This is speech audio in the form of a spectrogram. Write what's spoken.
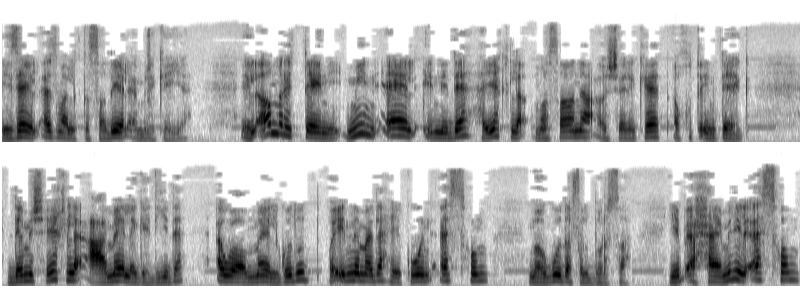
زي الأزمة الاقتصادية الأمريكية. الأمر الثاني مين قال إن ده هيخلق مصانع أو شركات أو خط إنتاج؟ ده مش هيخلق عمالة جديدة أو عمال جدد وإنما ده هيكون أسهم موجودة في البورصة. يبقى حاملي الأسهم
